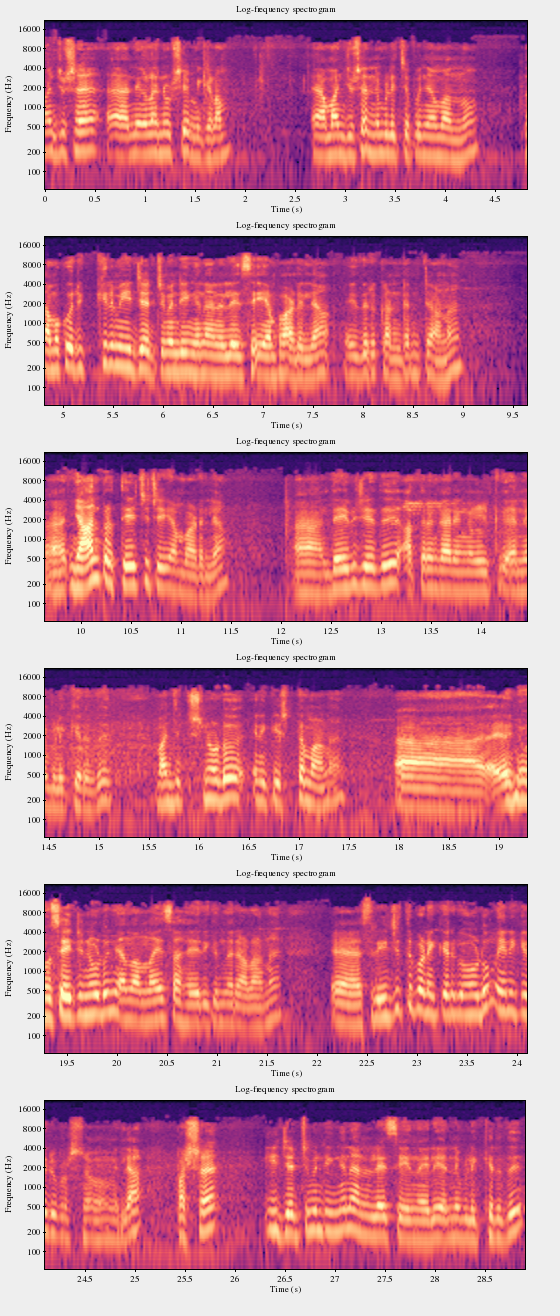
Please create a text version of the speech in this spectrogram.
മഞ്ജുഷ നിങ്ങൾ എന്നോട് ക്ഷമിക്കണം. മഞ്ജുഷ എന്നെ വിളിച്ചപ്പോൾ ഞാൻ വന്നു. നമുക്കൊരിക്കലും ഈ ജഡ്ജ്മെന്റ് ഇങ്ങനെ അനലൈസ് ചെയ്യാൻ പാടില്ല. ഇതൊരു കണ്ടംപ്റ്റ് ആണ്. ഞാൻ പ്രത്യേകിച്ച് ചെയ്യാൻ പാടില്ല. ദയവ് ചെയ്ത് അത്തരം കാര്യങ്ങൾക്ക് എന്നെ വിളിക്കരുത്. മഞ്ജുഷിനോട് എനിക്കിഷ്ടമാണ്. ന്യൂസ് എയ്റ്റിനോടും ഞാൻ നന്നായി സഹകരിക്കുന്ന ഒരാളാണ്. ശ്രീജിത്ത് പണിക്കരോടും എനിക്കൊരു പ്രശ്നവുമില്ല. പക്ഷേ ഈ ജഡ്ജ്മെന്റ് ഇങ്ങനെ അനലൈസ് ചെയ്യുന്നതിൽ എന്നെ വിളിക്കരുത്.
